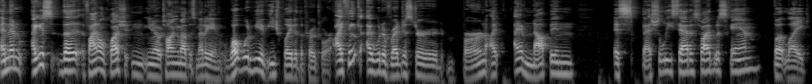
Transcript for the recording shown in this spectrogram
and then I guess the final question, you know, talking about this metagame, what would we have each played at the Pro Tour? I think I would have registered Burn. I I have not been especially satisfied with Scam, but like,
